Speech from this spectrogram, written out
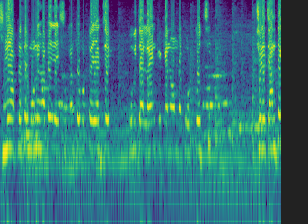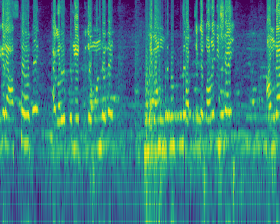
শুনে আপনাদের মনে হবে যে সুকান্ত ভট্টাচার্যের কবিতার লাইনকে কেন আমরা কোট করছি? সেটা জানতে গেলে আসতে হবে এগারো পল্লীর পুজো মণ্ডপে। এবং সব থেকে বড় বিষয়, আমরা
